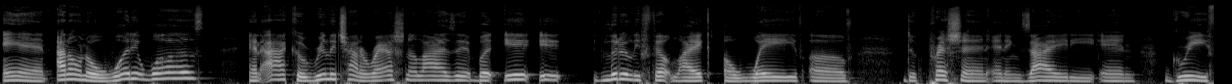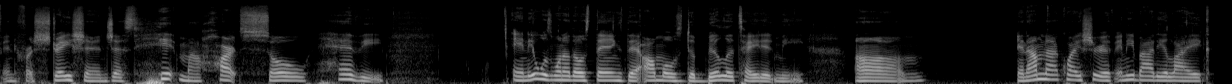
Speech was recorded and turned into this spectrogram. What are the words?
and I don't know what it was, and I could really try to rationalize it, but it it literally felt like a wave of depression and anxiety and grief and frustration just hit my heart so heavy. And it was one of those things that almost debilitated me. Um and I'm not quite sure if anybody like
